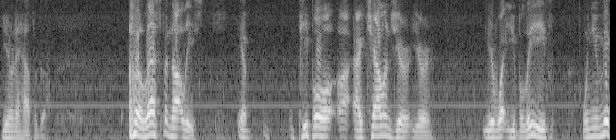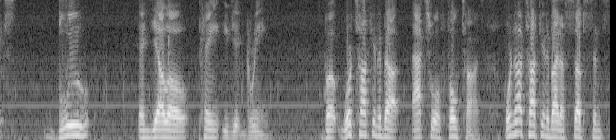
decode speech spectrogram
year and a half ago. Last but not least, you know, people, I challenge your your your what you believe. When you mix blue and yellow paint, you get green. But we're talking about actual photons. We're not talking about a substance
